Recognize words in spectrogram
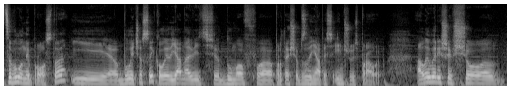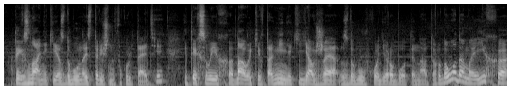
Це було непросто, і були часи, коли я навіть думав е, про те, щоб зайнятися іншою справою. Але вирішив, що тих знань, які я здобув на історичному факультеті, і тих своїх навиків та вмінь, які я вже здобув в ході роботи над родоводами, їх е,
